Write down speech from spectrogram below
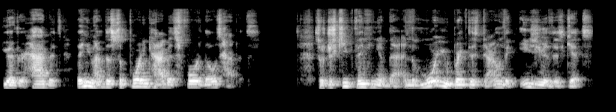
you have your habits. Then you have the supporting habits for those habits. So just keep thinking of that. And the more you break this down, the easier this gets.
